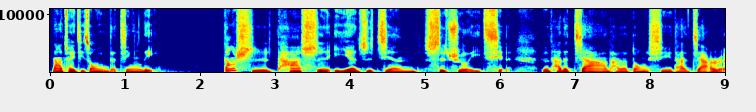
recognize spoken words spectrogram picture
纳粹集中营的经历。当时他是一夜之间失去了一切，就是他的家、他的东西、他的家人，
